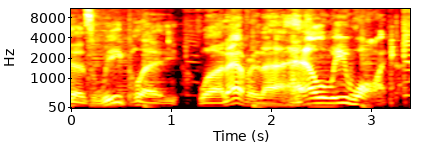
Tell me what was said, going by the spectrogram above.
Because we play whatever the hell we want.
